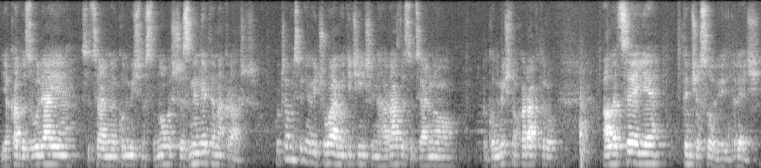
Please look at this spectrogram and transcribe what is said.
яка дозволяє соціально-економічне становище змінити на краще. Хоча ми сьогодні відчуваємо ті чи інші негаразди соціального економічного характеру, але це є тимчасові речі.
